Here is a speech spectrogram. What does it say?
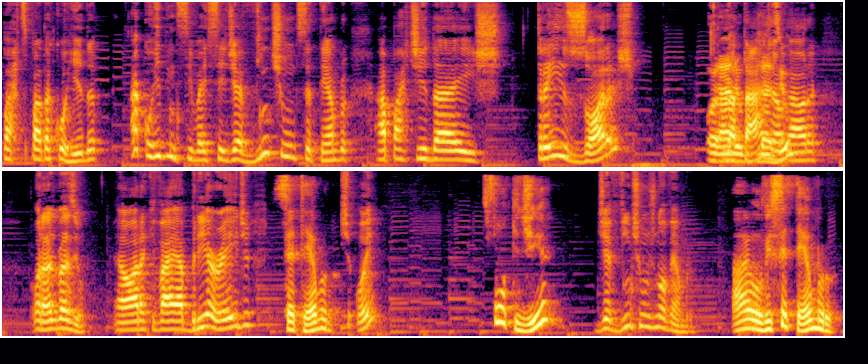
participar da corrida. A corrida em si vai ser dia 21 de setembro, a partir das 3 horas Horário da tarde. Brasil. É a hora, horário do Brasil. É a hora que vai abrir a raid. Setembro? Oi? Você falou que dia? Dia 21 de novembro. Ah, eu ouvi setembro.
